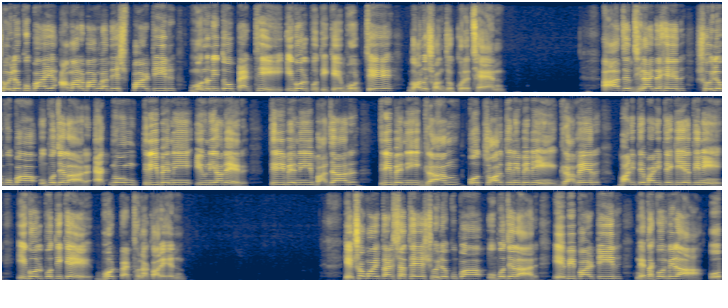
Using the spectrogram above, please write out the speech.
শৈলকুপায় আমার বাংলাদেশ পার্টির মনোনীত প্রার্থী ইগল প্রতীকে ভোট চেয়ে গণসংযোগ করেছেন। আজ ঝিনাইদহের শৈলকুপা উপজেলার এক নং ত্রিবেণী ইউনিয়নের ত্রিবেণী বাজার, ত্রিবেণী গ্রাম ও চর ত্রিবেণী গ্রামের বাড়িতে বাড়িতে গিয়ে তিনি ইগল প্রতীকে ভোট প্রার্থনা করেন। এ সময় তার সাথে শৈলকুপা উপজেলার এবি পার্টির নেতাকর্মীরা ও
